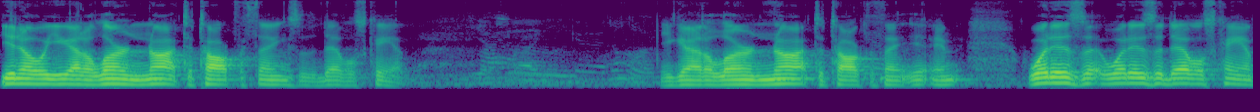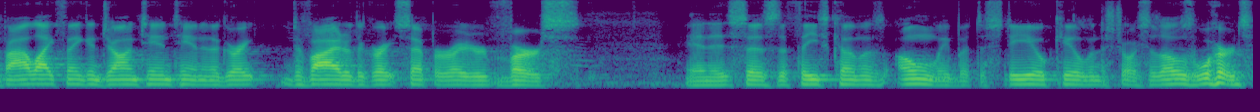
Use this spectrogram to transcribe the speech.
You know, you got to learn not to talk the things of the devil's camp. You got to learn not to talk the things. And what is, the, what is the devil's camp? I like thinking John 10 10 in the great divider, the great separator verse. And it says, The thief comes only but to steal, kill, and destroy. So those words,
